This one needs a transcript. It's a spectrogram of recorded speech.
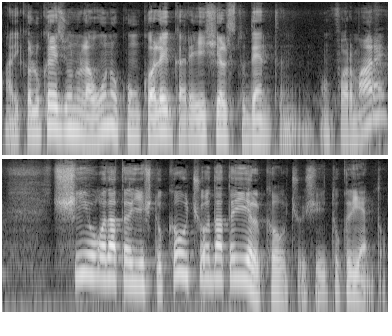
Adică lucrezi unul la unul cu un coleg care e și el student în, în formare și odată ești tu coach, odată el coach și tu clientul.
